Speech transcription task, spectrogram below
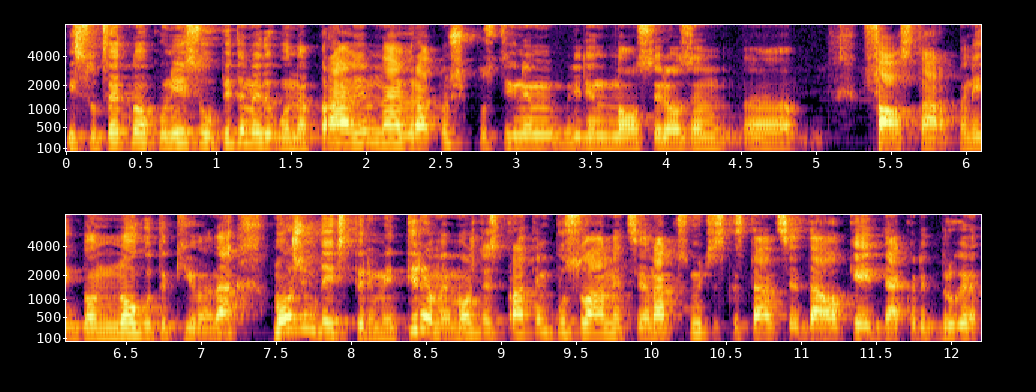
И съответно, ако ние се опитаме да го направим, най-вероятно ще постигнем един много сериозен фал старт. Нали? Много такива. Да? Можем да експериментираме, може да изпратим посланици, една космическа станция, да, окей, някъде друга.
